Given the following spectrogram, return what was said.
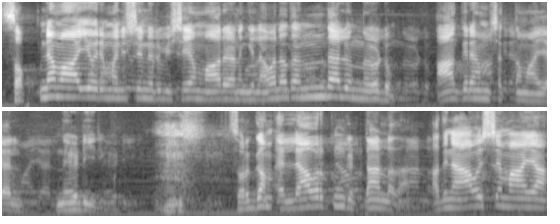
സ്വപ്നമായ ഒരു മനുഷ്യനൊരു വിഷയം മാറുകയാണെങ്കിൽ അവനത് എന്തായാലും നേടും. ആഗ്രഹം ശക്തമായാൽ നേടിയിരിക്കും. സ്വർഗം എല്ലാവർക്കും കിട്ടാനുള്ളതാണ്. അതിനാവശ്യമായ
